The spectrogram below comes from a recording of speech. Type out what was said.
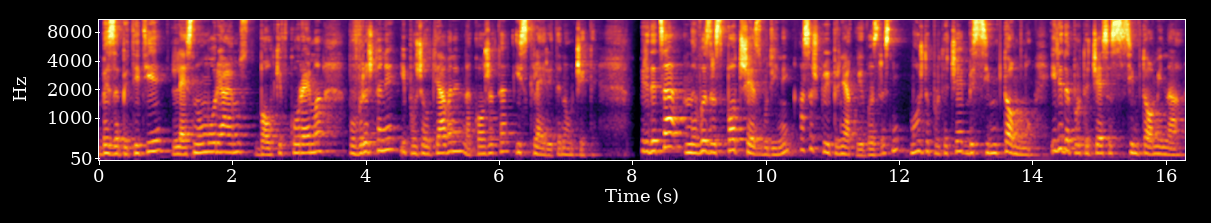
безапетитие, лесна уморяемост, болки в корема, повръщане и пожълтяване на кожата и склерите на очите. При деца на възраст под 6 години, а също и при някои възрастни, може да протече безсимптомно или да протече с симптоми на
